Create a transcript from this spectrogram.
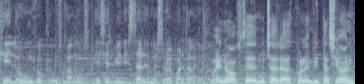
que lo único que buscamos es el bienestar de nuestro departamento. Bueno, a ustedes muchas gracias por la invitación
